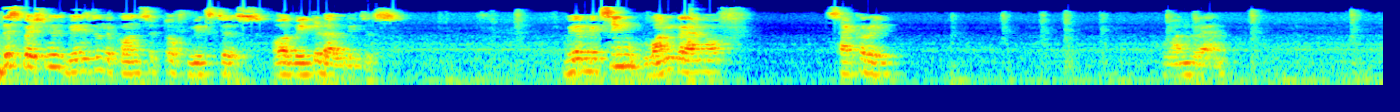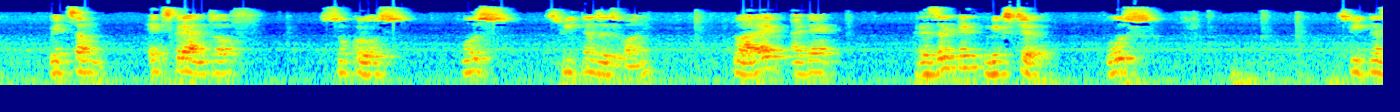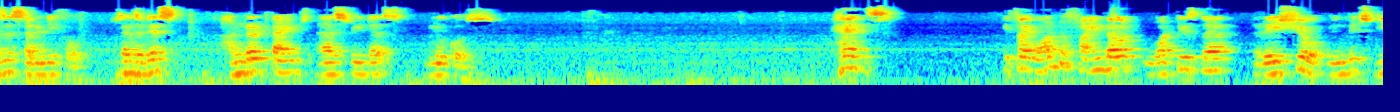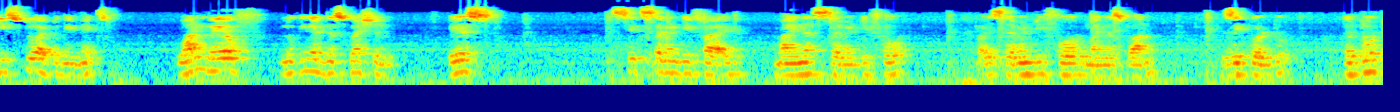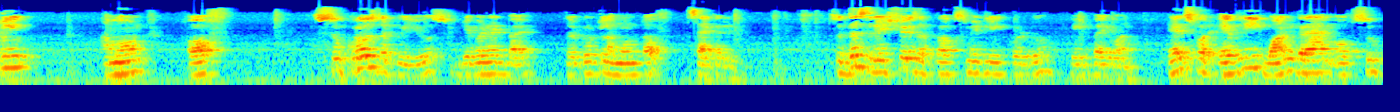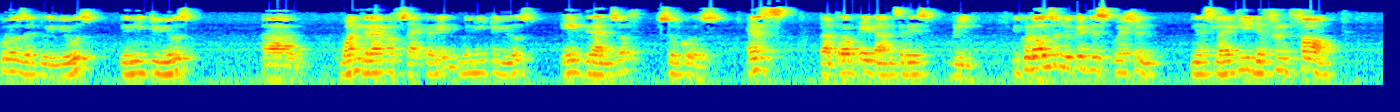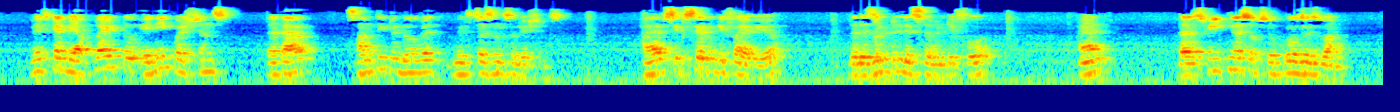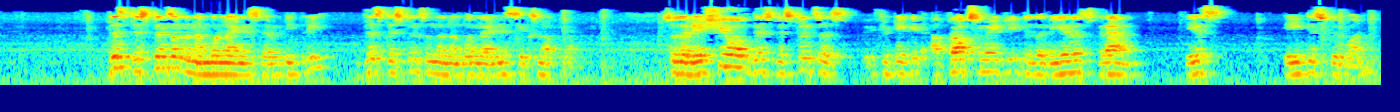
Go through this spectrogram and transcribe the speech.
this question is based on the concept of mixtures or weighted averages. We are mixing 1 gram of saccharin, 1 gram, with some x grams of sucrose whose sweetness is 1 to arrive at a resultant mixture whose sweetness is 74 since it is 100 times as sweet as glucose. Hence, if I want to find out what is the ratio in which these two are to be mixed, one way of looking at this question is 675 minus 74 by 74 minus 1 is equal to the total amount of sucrose that we use divided by the total amount of saccharin. So this ratio is approximately equal to 8 by 1. Hence for every 1 gram of sucrose that we use, we need to use uh, 1 gram of saccharin, we need to use 8 grams of sucrose. Hence the appropriate answer is B. You could also look at this question in a slightly different form which can be applied to any questions that have something to do with mixtures and solutions. I have 675 here, the resultant is 74 and the sweetness of sucrose is 1. This distance on the number line is 73, this distance on the number line is 601. So the ratio of these distances, if you take it approximately to the nearest gram, is 8 is to 1.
